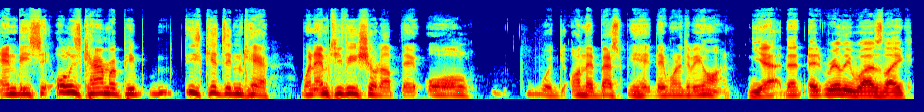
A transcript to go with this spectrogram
NBC, all these camera people, these kids didn't care. When MTV showed up, they all were on their best behavior. They wanted to be on. Yeah, that it really was like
